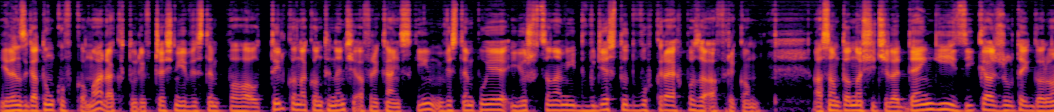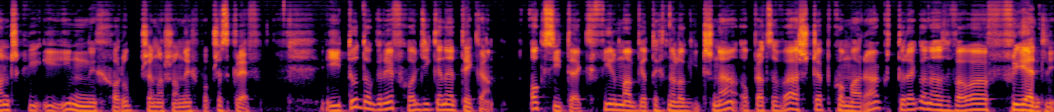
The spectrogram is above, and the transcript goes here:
Jeden z gatunków komara, który wcześniej występował tylko na kontynencie afrykańskim, występuje już w co najmniej 22 krajach poza Afryką. A są to nosiciele dengi, zika, żółtej gorączki i innych chorób przenoszonych poprzez krew. I tu do gry wchodzi genetyka. Oxitec, firma biotechnologiczna, opracowała szczep komara, którego nazwała Friendly.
